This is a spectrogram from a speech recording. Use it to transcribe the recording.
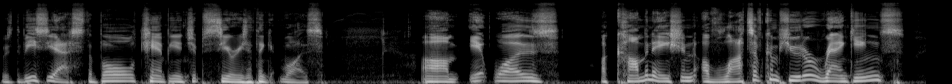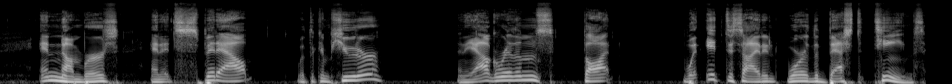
was the BCS, the Bowl Championship Series, I think it was. Um, it was a combination of lots of computer rankings and numbers, and it spit out what the computer and the algorithms thought what it decided were the best teams.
